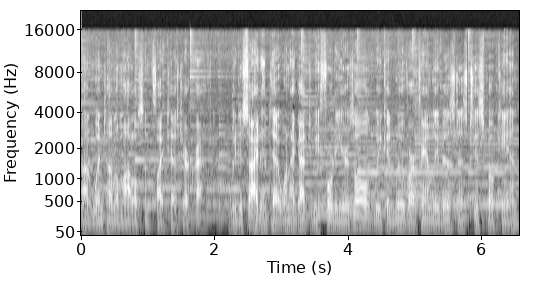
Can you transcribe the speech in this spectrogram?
on wind tunnel models and flight test aircraft. We decided that when I got to be 40 years old, we could move our family business to Spokane.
